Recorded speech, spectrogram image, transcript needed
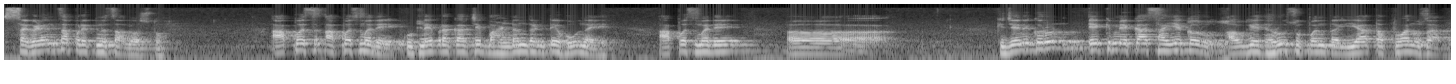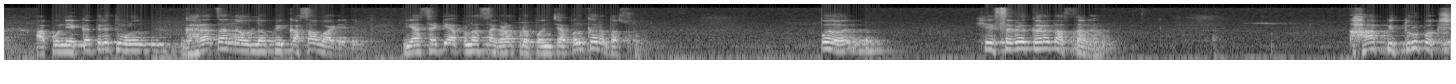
सगळ्यांचा प्रयत्न चालू असतो. आपस आपसमध्ये कुठल्याही प्रकारचे भांडणतंटे होऊ नये. आपसमध्ये की जेणेकरून एकमेका सहाय्य करू अवघे धरू सुपंत या तत्वानुसार आपण एकत्रित मिळून घराचा नावलौकिक कसा वाढेल यासाठी आपला सगळा प्रपंच आपण करत असतो. पण हे सगळं करत असताना हा पितृपक्ष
